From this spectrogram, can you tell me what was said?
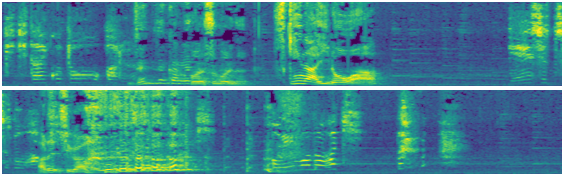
聞きたいことある？全然噛み合ってない。これすごいね。好きな色は？芸術のあれ？違う。秋 お芋の秋。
